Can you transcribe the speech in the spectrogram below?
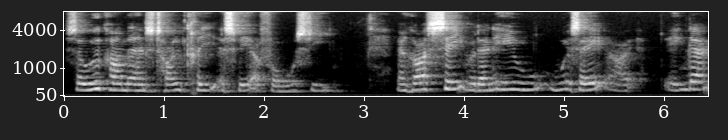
Så udkommet af hans 12-krig er svær at forudsige. Man kan også se, hvordan EU, USA og England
